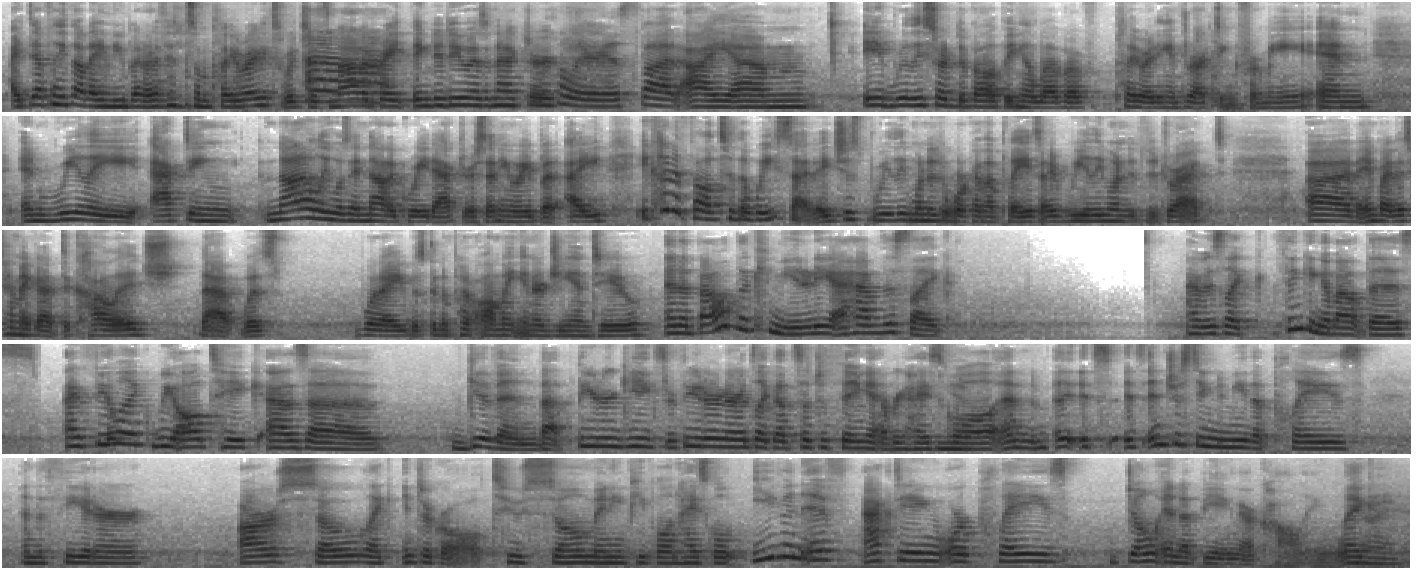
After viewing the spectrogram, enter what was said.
I definitely thought I knew better than some playwrights, which is not a Ah. great thing to do as an actor. Hilarious. But I, um, it really started developing a love of playwriting and directing for me, and and really acting. Not only was I not a great actress anyway, but I it kind of fell to the wayside. I just really wanted to work on the plays. I really wanted to direct, um, and by the time I got to college, that was what I was going to put all my energy into. And about the community, I have this like. I was like thinking about this. I feel like we all take as a given that theater geeks or theater nerds like that's such a thing at every high school Yeah. and it's it's interesting to me that plays and the theater are so like integral to so many people in high school even if acting or plays don't end up being their calling like Right.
